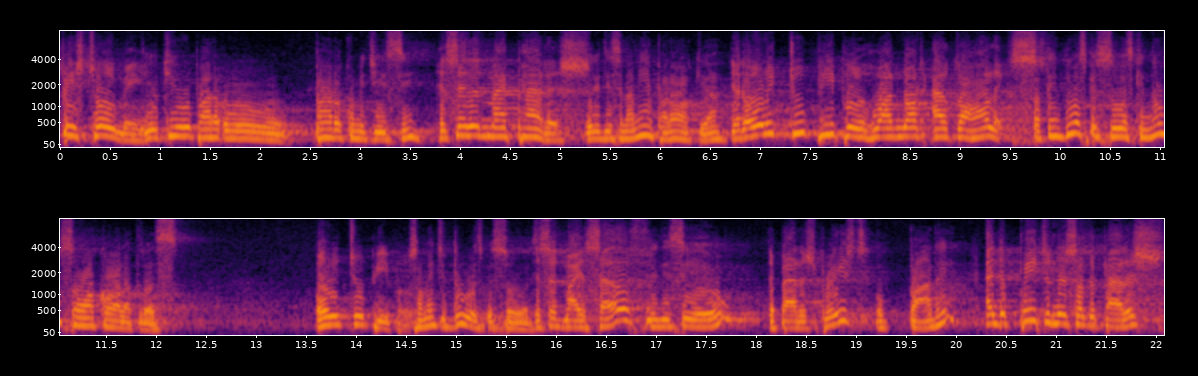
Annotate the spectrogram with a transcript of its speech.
priest told E me. o que o, para, o pároco me disse, He said in my parish, ele disse, na minha paróquia, there are only two people who are not alcoholics. só tem duas pessoas que não são alcoólatras. Only two people. Somente duas pessoas. He said myself, Ele disse eu, the parish priest, o padre and the patroness of the parish.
